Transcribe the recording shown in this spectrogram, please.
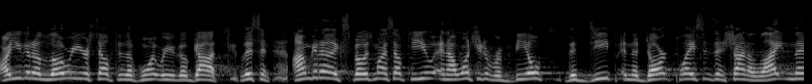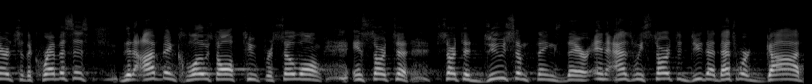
Are you going to lower yourself to the point where you go, God, listen, I'm going to expose myself to you and I want you to reveal the deep and the dark places and shine a light in there to the crevices that I've been closed off to for so long and start to, start to do some things there. And as we start to do that, that's where God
